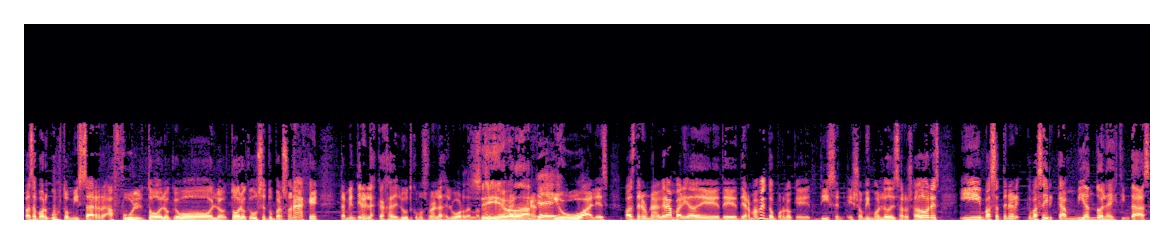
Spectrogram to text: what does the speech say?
Vas a poder customizar a full todo lo que vos, lo- todo lo que use tu personaje. También tienen las cajas de loot como si fueran las del Borderlands. Sí, es Eran- verdad. Iguales. Vas a tener una gran variedad de, de- de armamento, por lo que dicen ellos mismos los desarrolladores. Y vas a tener, vas a ir cambiando las distintas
